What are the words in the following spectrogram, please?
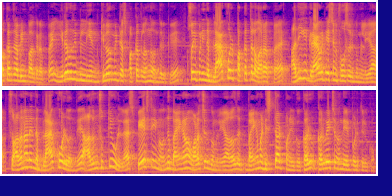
பக்கத்தில் அப்படின்னு பார்க்குறப்ப இருபது பில்லியன் கிலோமீட்டர்ஸ் பக்கத்தில் வந்து வந்திருக்கு. ஸோ இப்போ இந்த பிளாக் ஹோல் பக்கத்தில் வரப்ப அதிக கிராவிடேஷன் ஃபோர்ஸ் இருக்கும் இல்லையா? ஸோ அதனால் இந்த பிளாக் ஹோல் வந்து அதன் சுற்றி உள்ள ஸ்பேஸ் டைமை வந்து பயங்கரமாக வளைச்சிருக்கும் இல்லையா? அதாவது பயங்கரமாக டிஸ்டார்ட் பண்ணியிருக்கும் கரு கருவேச்சர் வந்து ஏற்படுத்தியிருக்கும்.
